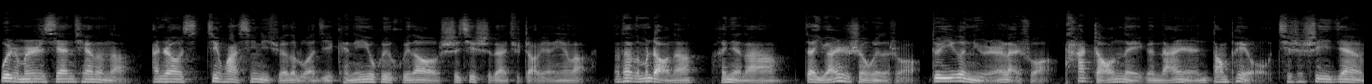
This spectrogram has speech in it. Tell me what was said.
为什么是先天的呢？按照进化心理学的逻辑，肯定又会回到石器时代去找原因了。那他怎么找呢？很简单啊，在原始社会的时候，对于一个女人来说，她找哪个男人当配偶，其实是一件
